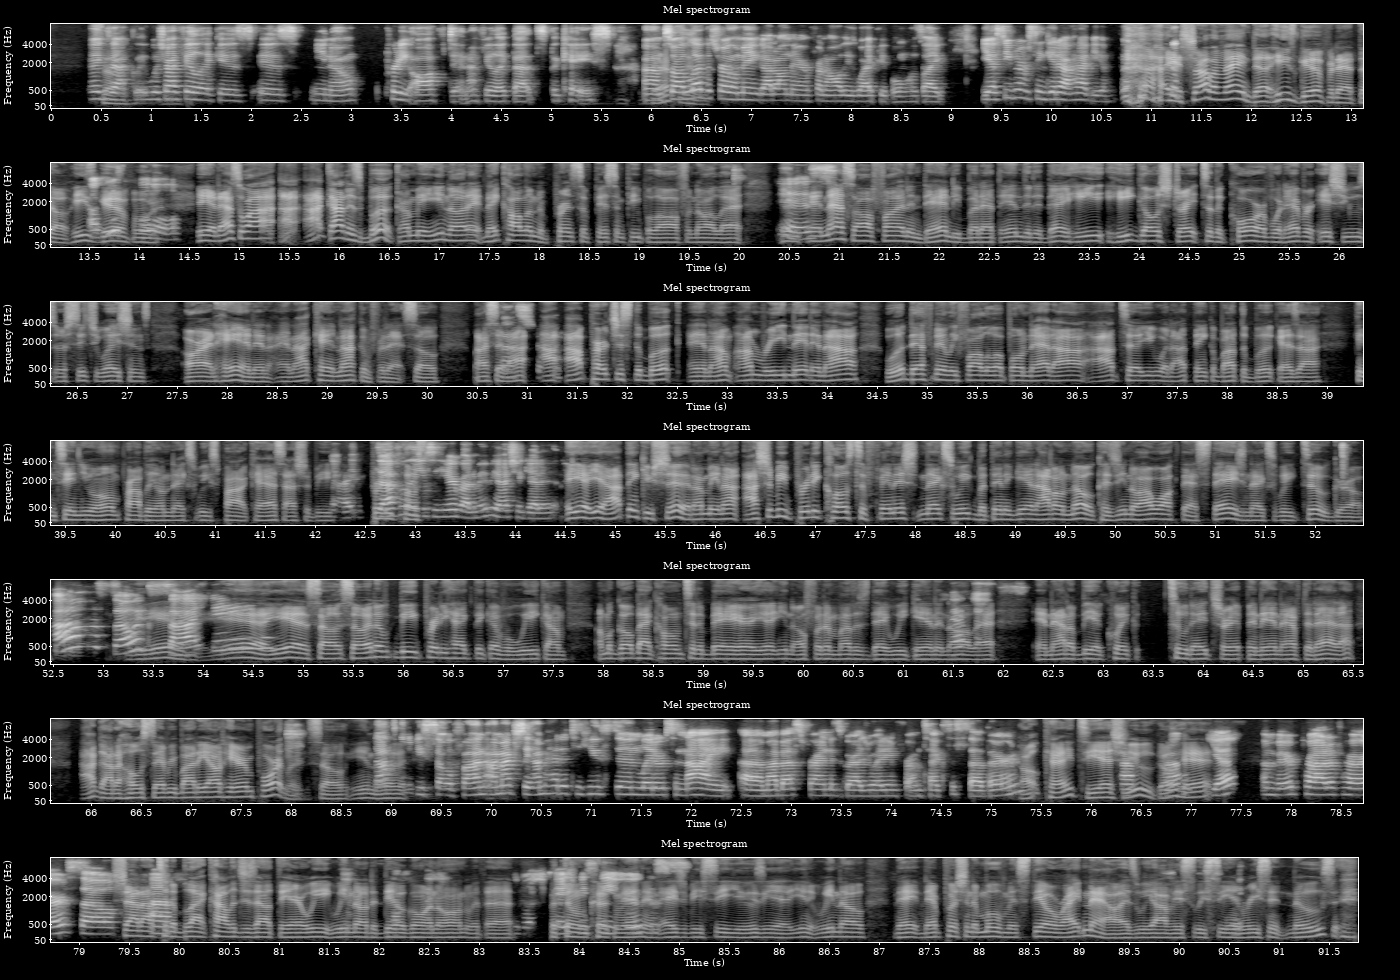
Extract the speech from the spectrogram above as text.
So- Exactly, which I feel like is is you know pretty often. I feel like that's the case. Um, so I love that Charlamagne got on there in front of all these white people and was like, "Yes, you've never seen Get Out, have you?" yeah, Charlamagne does. He's good for that though. He's oh, good he's for cool. it. Yeah, that's why I, I got his book. I mean, you know, they, they call him the Prince of pissing people off and all that. And, and that's all fine and dandy, but at the end of the day, he he goes straight to the core of whatever issues or situations are at hand, and and I can't knock him for that. So, like I said, I, I. I purchased the book and I'm I'm reading it, and I will definitely follow up on that. I'll I'll tell you what I think about the book as I continue on probably on next week's podcast. I should be Yeah, definitely close. need to hear about it. Maybe I should get it. Yeah, yeah, I think you should. I mean, I, I should be pretty close to finish next week, but then again, I don't know because you know I walk that stage next week too, girl. Oh, so Yeah, exciting! Yeah, yeah. So so it'll be pretty hectic of a week. I'm I'm gonna go back home to the Bay Area, you know, for the Mother's Day weekend and all that, and that'll be a quick two day trip, and then after that, I I gotta host everybody out here in Portland. So you know, That's gonna be so fun. I'm actually I'm headed to Houston later tonight. Uh, my best friend is graduating from Texas Southern. okay, TSU, go Uh, ahead. Yeah, I'm very proud of her. So Shout out to Um, the black colleges out there. We we know the deal going on with uh Bethune Cookman and HBCUs. Yeah, you we know they they're pushing the movement still right now, as we obviously see in recent news.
